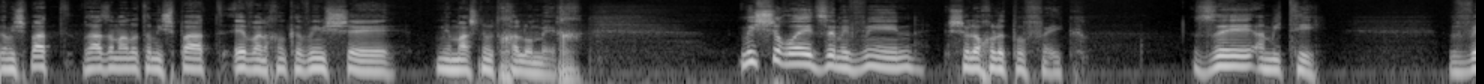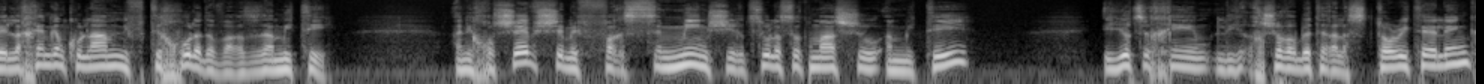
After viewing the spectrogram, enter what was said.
והמשפט, ואז אמרנו את המשפט, אווה, אנחנו מקווים שמימשנו את חלומך. מי שרואה את זה מבין שלא יכול להיות פה פייק. זה אמיתי. ולכן גם כולם נפתחו לדבר הזה, זה אמיתי. אני חושב שמפרסמים שירצו לעשות משהו אמיתי, יהיו צריכים לחשוב הרבה יותר על ה storytelling,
